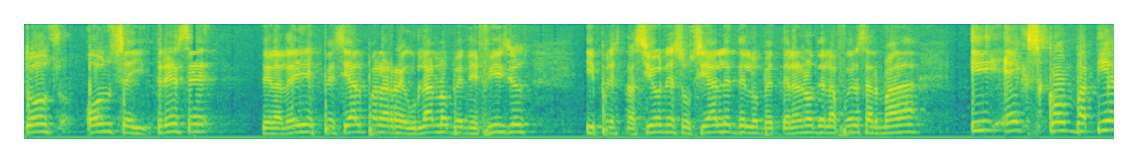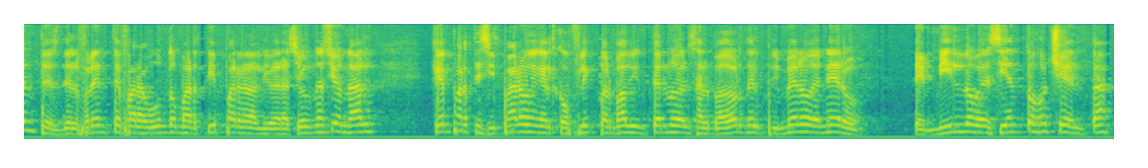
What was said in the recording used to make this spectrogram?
2, 11 y 13 de la Ley Especial para regular los beneficios y prestaciones sociales de los veteranos de la Fuerza Armada y excombatientes del Frente Farabundo Martí para la Liberación Nacional que participaron en el conflicto armado interno del Salvador del 1 de enero de 1980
